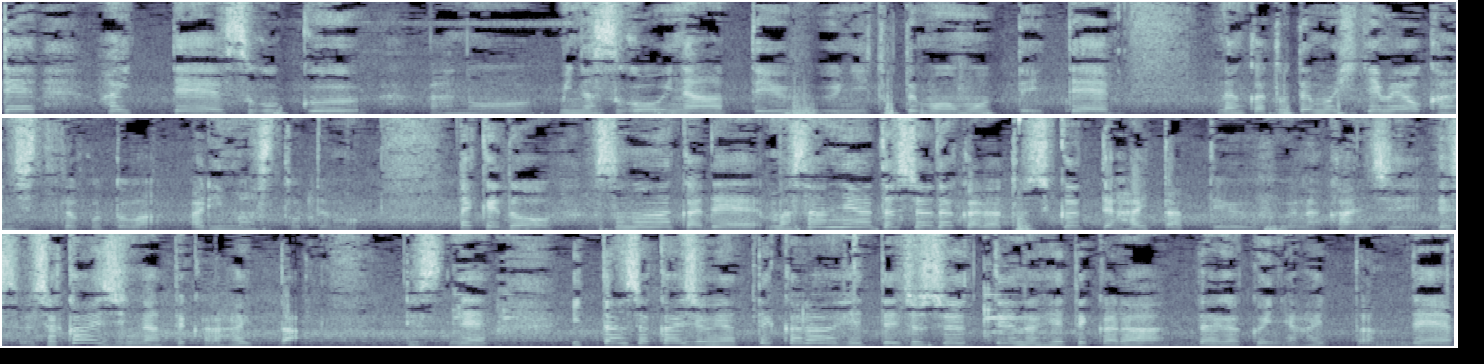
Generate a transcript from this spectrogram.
で入ってすごくあのみんなすごいなっていうふうにとても思っていてなんかとても引き目を感じてたことはありますとても。だけどその中で、まあ、3年私はだから年食って入ったっていう風な感じです社会人になってから入ったですね。一旦社会人をやってから経て助手っていうのを経てから大学院に入ったんで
